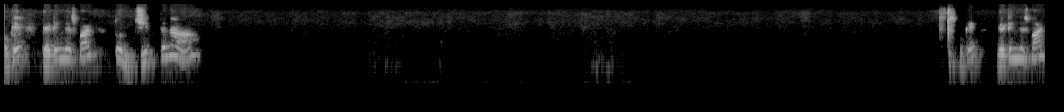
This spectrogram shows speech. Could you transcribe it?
ओके गेटिंग दिस पार्ट तो जितना okay, getting this part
